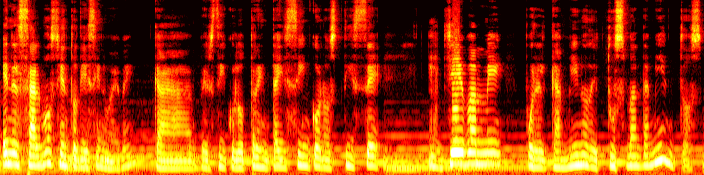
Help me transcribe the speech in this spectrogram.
En el Salmo 119, versículo 35 nos dice, llévame por el camino de tus mandamientos,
